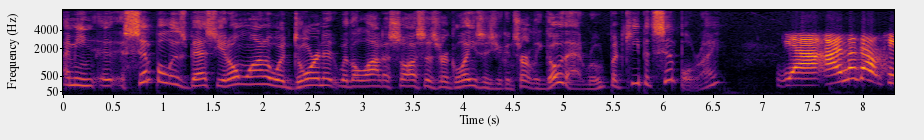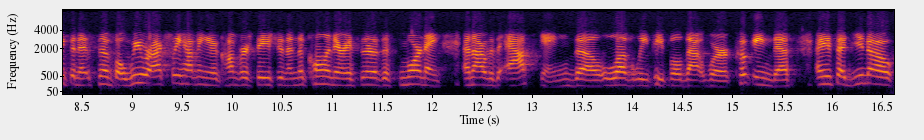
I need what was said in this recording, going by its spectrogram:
I mean, uh, simple is best. You don't want to adorn it with a lot of sauces or glazes. You can certainly go that route, but keep it simple, right? Yeah, I'm about keeping it simple. We were actually having a conversation in the culinary center this morning, and I was asking the lovely people that were cooking this, and he said, you know,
